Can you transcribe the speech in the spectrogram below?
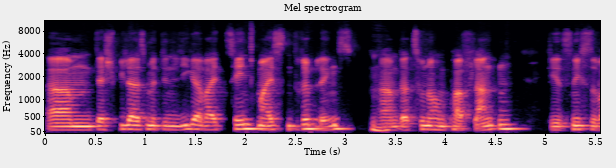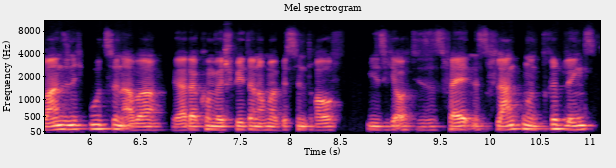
ähm, der Spieler ist mit den ligaweit zehntmeisten Dribblings. Mhm. Ähm, dazu noch ein paar Flanken, die jetzt nicht so wahnsinnig gut sind, aber ja, da kommen wir später noch mal ein bisschen drauf, wie sich auch dieses Verhältnis Flanken und Dribblings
